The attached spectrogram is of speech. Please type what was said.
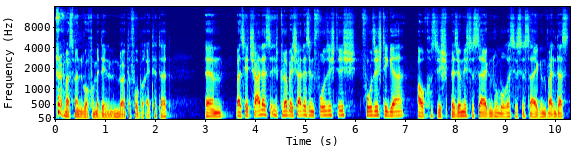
was man eine Woche mit den Leuten vorbereitet hat. Ähm, was jetzt schade ist, ich glaube, schade sind vorsichtig, vorsichtiger, auch sich persönlich zu zeigen, humoristisch zu zeigen, weil das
